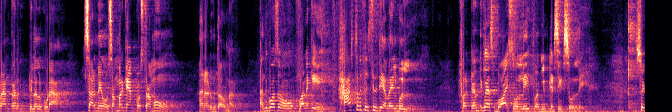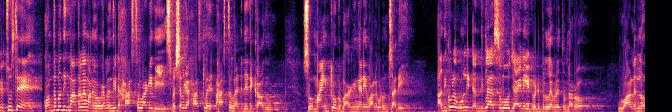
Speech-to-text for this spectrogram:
ప్రాంతాల పిల్లలు కూడా సార్ మేము సమ్మర్ క్యాంప్కి వస్తాము అని అడుగుతూ ఉన్నారు. అందుకోసం వాళ్ళకి hostel facility available for tenth class boys only for limited seats only. So ఇక్కడ చూస్తే కొంతమందికి మాత్రమే మనం ఇవ్వగలం ఎందుకంటే హాస్టల్ లాగా ఇది స్పెషల్గా హాస్టల్ హాస్టల్ లాంటిది అయితే కాదు. సో మా ఇంట్లో ఒక భాగంగానే వాళ్ళు కూడా ఉంచాలి. అది కూడా ఓన్లీ టెన్త్ క్లాస్లో జాయిన్ అయ్యేటువంటి పిల్లలు ఎవరైతే ఉన్నారో వాళ్ళలో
